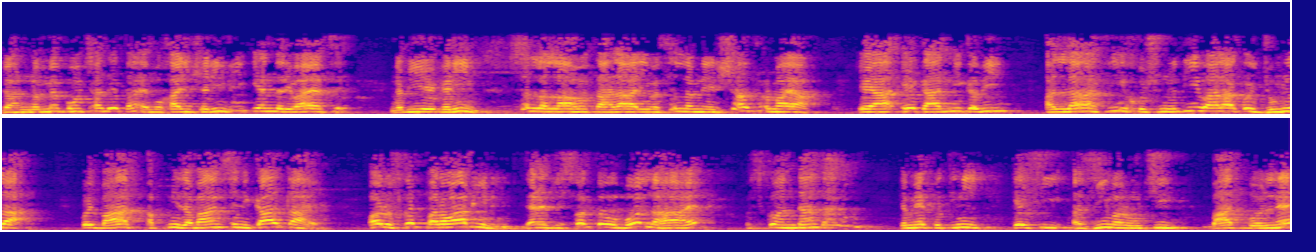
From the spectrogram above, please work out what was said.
جہنم میں پہنچا دیتا ہے۔ بخاری شریف ہی کے اندر روایت سے نبی کریم صلی اللہ تعالی علیہ وسلم نے ارشاد فرمایا کہ ایک آدمی کبھی اللہ کی خوشنودی والا کوئی جملہ، کوئی بات اپنی زبان سے نکالتا ہے اور اس کو پرواہ بھی نہیں یعنی جس وقت وہ بول رہا ہے، اس کو اندازہ نہیں کہ میں کتنی کیسی عظیم اور اونچی بات بولنے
